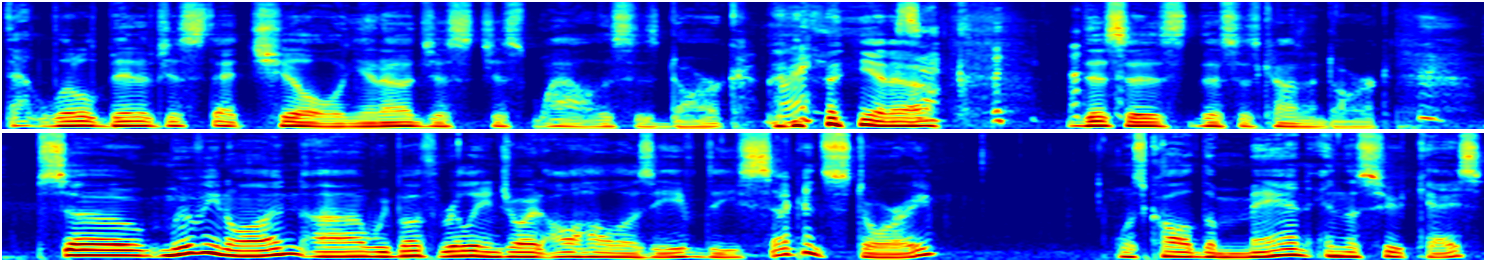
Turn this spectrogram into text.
that little bit of just that chill, you know, just just wow, this is dark. Right? you know. This is this is kind of dark. So moving on, uh, we both really enjoyed All Hallows Eve. The second story was called The Man in the Suitcase.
